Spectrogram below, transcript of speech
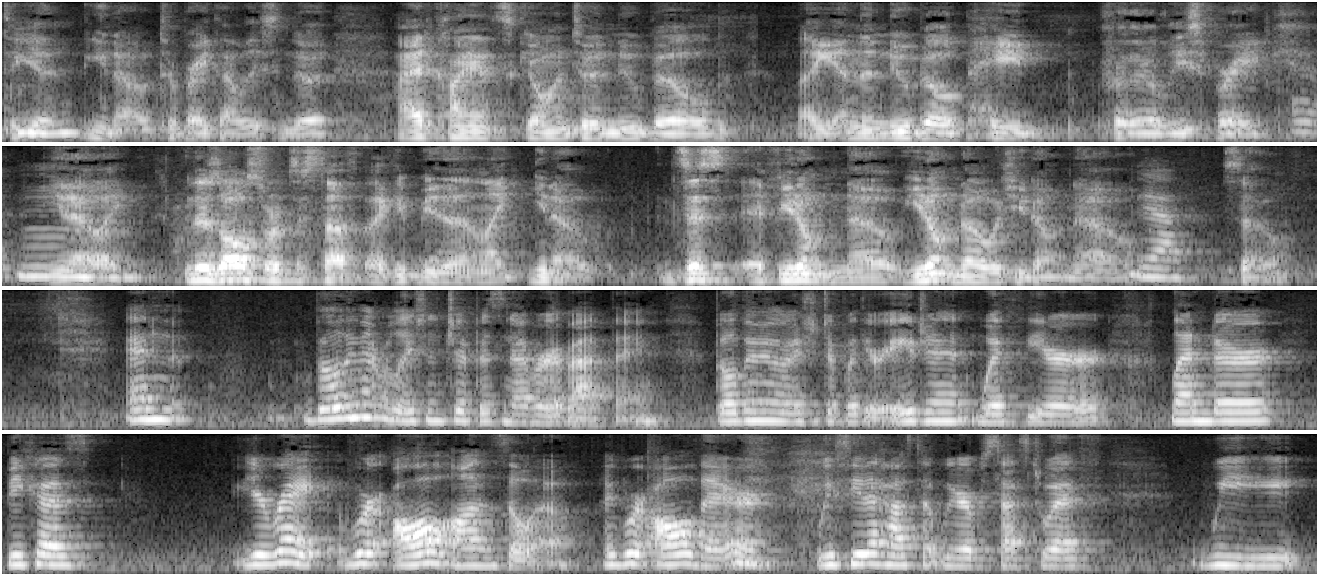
to get mm-hmm. you know to break that lease and do it. I had clients go into a new build, like, and the new build paid for their lease break. Mm. You know, like there's all sorts of stuff. Like it'd be done. like you know, just if you don't know, you don't know what you don't know. Yeah. So And building that relationship is never a bad thing. Building a relationship with your agent, with your lender, because you're right. We're all on Zillow. Like we're all there. We see the house that we're obsessed with. We,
